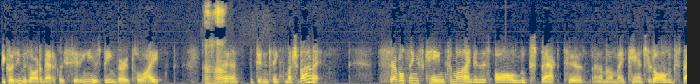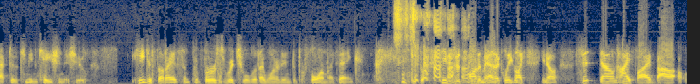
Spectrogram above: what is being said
because he was automatically sitting. He was being very polite uh-huh. and didn't think much about it. Several things came to mind, and this all loops back to I'm on my tangent. It all loops back to the communication issue. He just thought I had some perverse ritual that I wanted him to perform. I think so he just automatically like you know sit down, high five, bow,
